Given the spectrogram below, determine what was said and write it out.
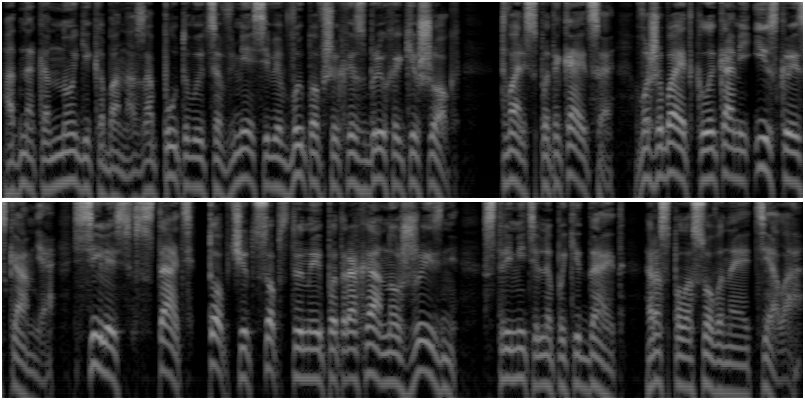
однако ноги кабана запутываются в месиве выпавших из брюха кишок. Тварь спотыкается, выжибает клыками искры из камня, силясь встать, топчет собственные потроха, но жизнь стремительно покидает располосованное тело.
